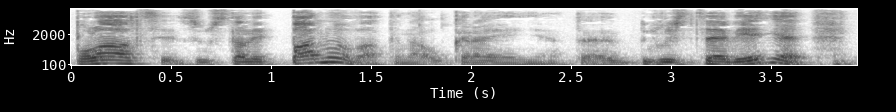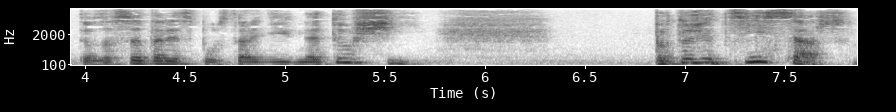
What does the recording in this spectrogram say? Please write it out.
Poláci zůstali panovat na Ukrajině. To je důležité vědět. To zase tady spousta lidí netuší. Protože císař,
